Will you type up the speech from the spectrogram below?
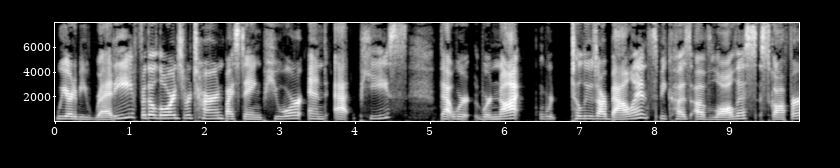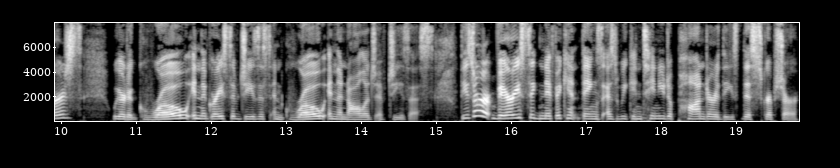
We are to be ready for the Lord's return by staying pure and at peace, that we're we're not we're to lose our balance because of lawless scoffers. We are to grow in the grace of Jesus and grow in the knowledge of Jesus. These are very significant things as we continue to ponder these this scripture.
